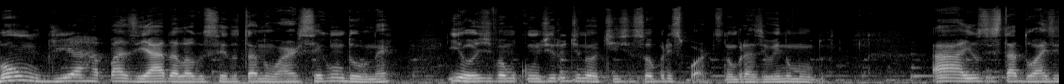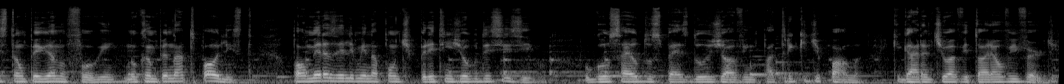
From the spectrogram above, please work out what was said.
Bom dia, rapaziada. Logo cedo tá no ar, segundo, né? E hoje vamos com um giro de notícias sobre esportes no Brasil e no mundo. Ah, e os estaduais estão pegando fogo, hein? No Campeonato Paulista, Palmeiras elimina a Ponte Preta em jogo decisivo. O gol saiu dos pés do jovem Patrick de Paula, que garantiu a vitória ao Viverde.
